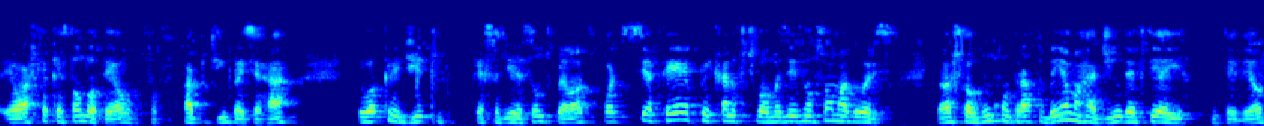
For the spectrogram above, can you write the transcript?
eu acho que a questão do hotel, só rapidinho para encerrar, eu acredito que essa direção dos Pelotas pode ser até pecar no futebol, mas eles não são amadores. Eu acho que algum contrato bem amarradinho deve ter aí, entendeu?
